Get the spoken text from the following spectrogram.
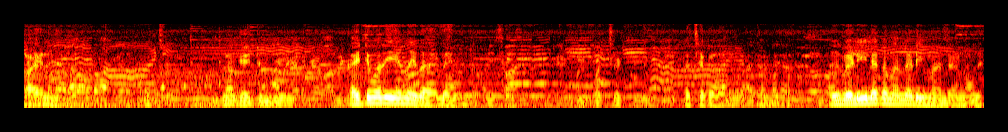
കായൽ ഞണ്ട്. ഇതാ കയറ്റുമതി കയറ്റുമതി ചെയ്യുന്ന ഇതാ അല്ലേ? പച്ചക്കളർ ഇത് വെളിയിലൊക്കെ നല്ല ഡിമാൻഡാണ് അല്ലേ?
